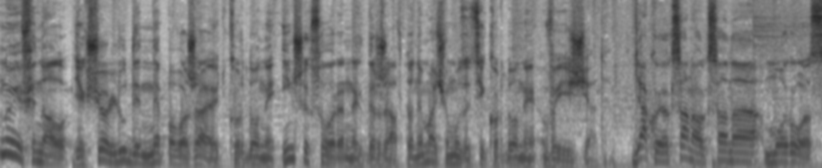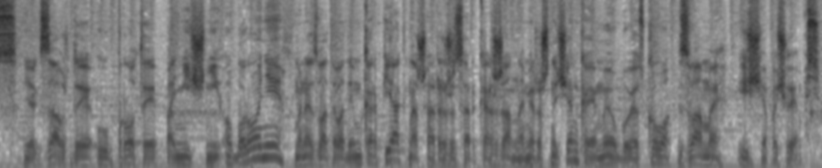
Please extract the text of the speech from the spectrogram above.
Ну і фінал: якщо люди не поважають кордони інших суверенних держав, то нема чому за ці кордони виїжджати. Дякую, Оксана. Оксана Мороз, як завжди, у протипанічній обороні. Мене звати Вадим Карп'як, наша режисерка Жанна Мірошниченка, і ми обов'язково з вами іще почуємось.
